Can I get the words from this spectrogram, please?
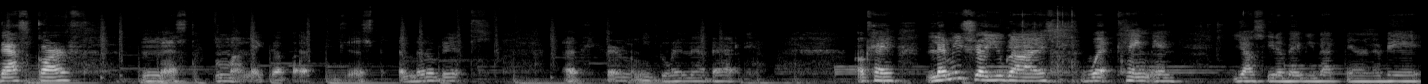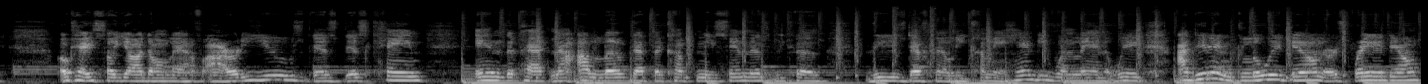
that scarf messed my makeup up just a little bit up here. Let me blend that back. Okay let me show you guys what came in. Y'all see the baby back there in the bed okay so y'all don't laugh i already used this this came in the pack now i love that the company sent this because these definitely come in handy when laying a wig. I didn't glue it down or spray it down.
